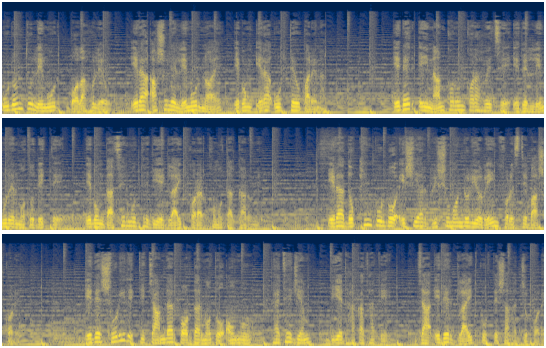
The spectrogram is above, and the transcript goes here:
উড়ন্ত লেমুর বলা হলেও, এরা আসলে লেমুর নয় এবং এরা উঠতেও পারে না। এদের এই নামকরণ করা হয়েছে এদের লেমুরের মতো দেখতে এবং গাছের মধ্যে দিয়ে গ্লাইড করার ক্ষমতার কারণে। এরা দক্ষিণ পূর্ব এশিয়ার গ্রীষ্মমণ্ডলীয় রেইন ফরেস্টে বাস করে। এদের শরীর একটি চামড়ার পর্দার মতো অঙ্গ ফ্যাথেজিয়াম দিয়ে ঢাকা থাকে, যা এদের গ্লাইড করতে সাহায্য করে।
